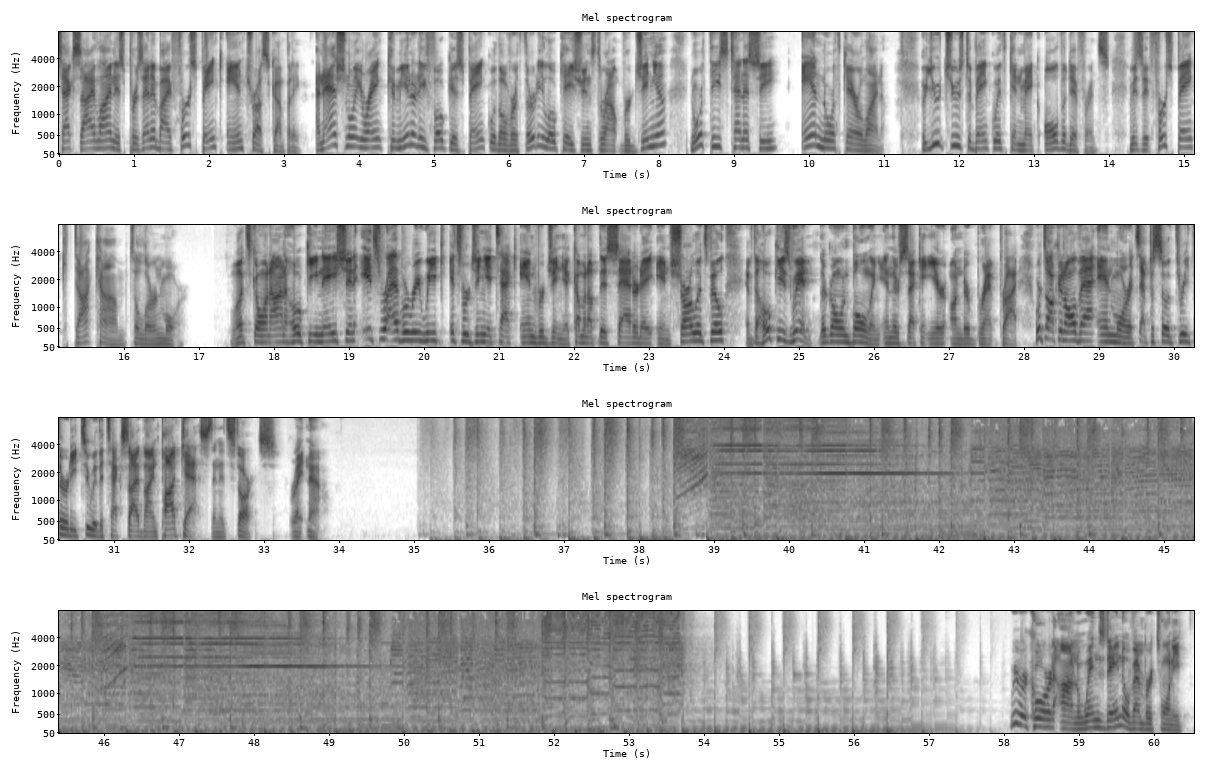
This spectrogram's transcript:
Tech Sideline is presented by First Bank and Trust Company, a nationally ranked community focused bank with over 30 locations throughout Virginia, Northeast Tennessee, and North Carolina. Who you choose to bank with can make all the difference. Visit firstbank.com to learn more. What's going on, Hokie Nation? It's rivalry week. It's Virginia Tech and Virginia coming up this Saturday in Charlottesville. If the Hokies win, they're going bowling in their second year under Brent Pry. We're talking all that and more. It's episode 332 of the Tech Sideline podcast, and it starts right now. We record on Wednesday, November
